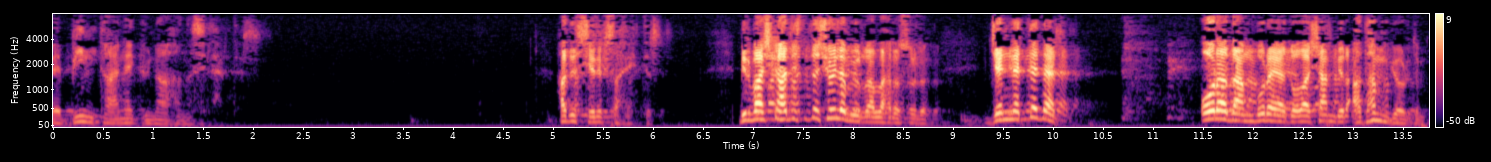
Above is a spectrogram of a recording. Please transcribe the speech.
ve bin tane günahını silerdir. Hadis-i şerif sahihtir. Bir başka hadiste de şöyle buyurur Allah Resulü. Cennette der oradan buraya dolaşan bir adam gördüm.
